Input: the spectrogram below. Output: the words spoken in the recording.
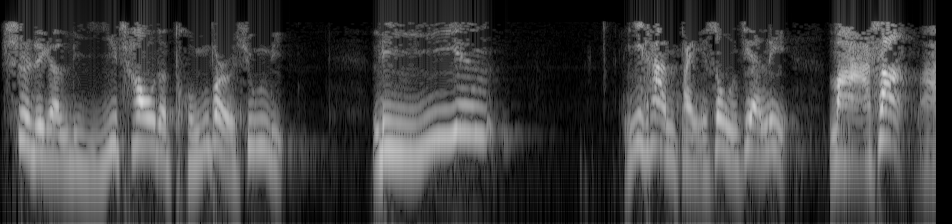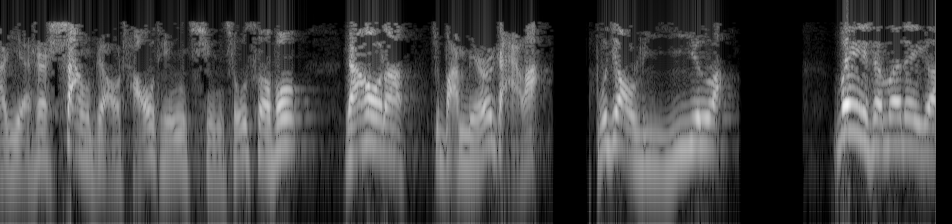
是这个李宜超的同辈兄弟。李宜音一看北宋建立，马上啊也是上表朝廷请求册封，然后呢就把名改了，不叫李宜音了。为什么这个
